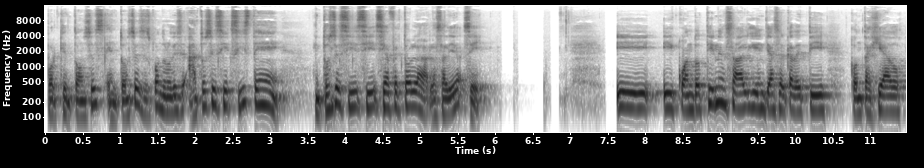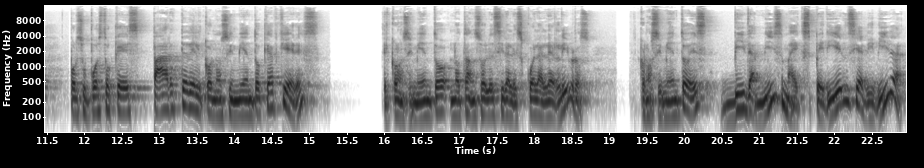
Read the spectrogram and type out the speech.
porque entonces, entonces es cuando uno dice, ah, entonces sí existe, entonces sí, sí, sí afectó la, la salida, sí. Y, y cuando tienes a alguien ya cerca de ti contagiado, por supuesto que es parte del conocimiento que adquieres. El conocimiento no tan solo es ir a la escuela a leer libros. El conocimiento es vida misma, experiencia vivida.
